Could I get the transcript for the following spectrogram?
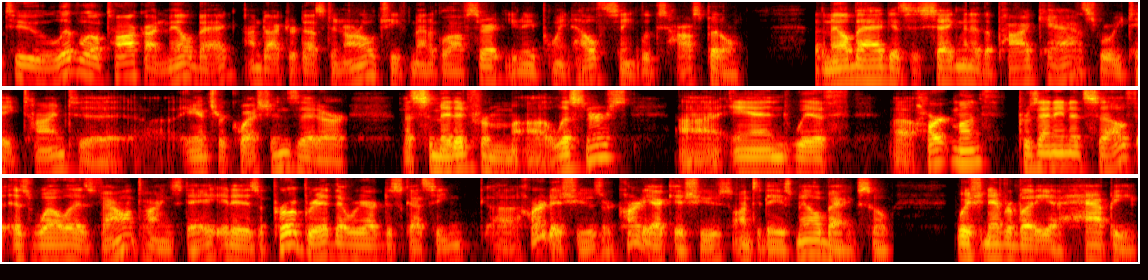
to Live Well Talk on Mailbag. I'm Dr. Dustin Arnold, Chief Medical Officer at Unity Point Health, St. Luke's Hospital. The Mailbag is a segment of the podcast where we take time to uh, answer questions that are uh, submitted from uh, listeners. Uh, and with uh, Heart Month presenting itself, as well as Valentine's Day, it is appropriate that we are discussing uh, heart issues or cardiac issues on today's mailbag. So, wishing everybody a happy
